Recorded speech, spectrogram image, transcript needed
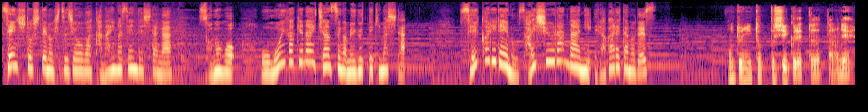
選手としての出場は叶いませんでしたがその後思いがけないチャンスが巡ってきました。聖火リレーの最終ランナーに選ばれたのです本当にトップシークレットだったので、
